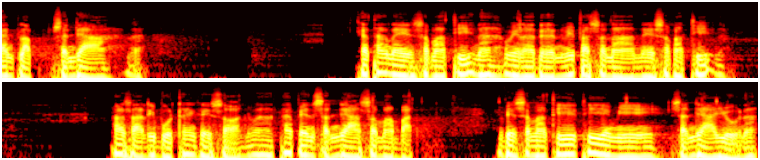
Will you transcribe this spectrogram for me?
การปรับสัญญานะ กระทั่งในสมาธินะ เวลาเดินวิปัสสนาในสมาธินะภาษาลิบุตรท่านเคยสอนว่า ถ้าเป็นสัญญาสมาบัติเป็นสมาธิที่ยังมีสัญญาอยู่นะ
